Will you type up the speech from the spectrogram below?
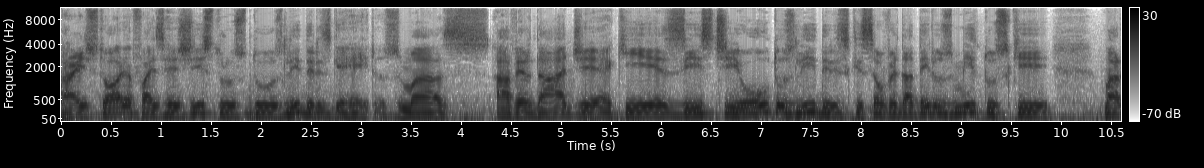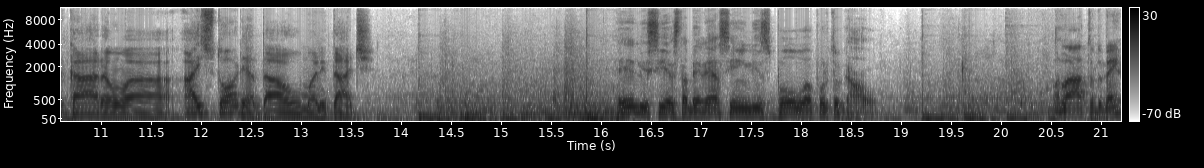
A história faz registros dos líderes guerreiros, mas a verdade é que existe outros líderes que são verdadeiros mitos que marcaram a, a história da humanidade. Ele se estabelece em Lisboa, Portugal. Olá, tudo bem?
